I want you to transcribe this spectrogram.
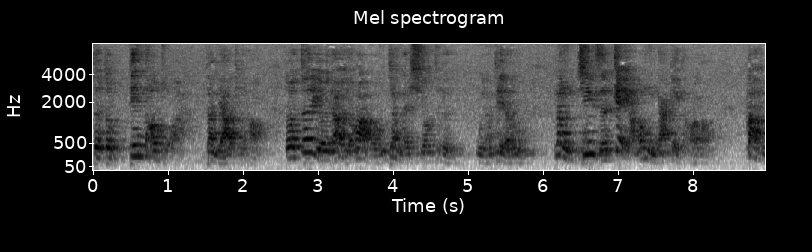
这都颠倒走啊，这样了解哈。说这有了解的话，我们这样来修这个五娘界的路，让精神更好，都唔敢更好到。到底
